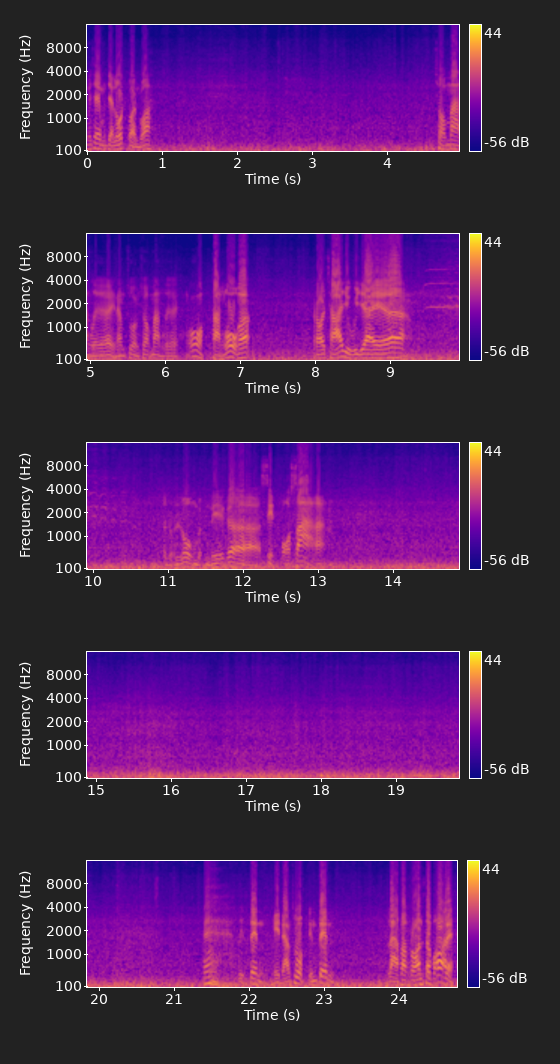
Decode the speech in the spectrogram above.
ไม่ใช่มันจะลดก่อนวะชอบมากเลย น้ำท่วมชอบมากเลย โอ้ ทางโล่งอะเราช้าอยู่ใหญ่อะ นนโล่งแบบนี้ก็เสร็จพอซ่าตื่นเต้นเห็นน้ำท่วมตื่นเต้นลาพักร้อนสะบ้อเลย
